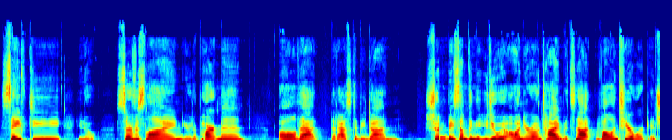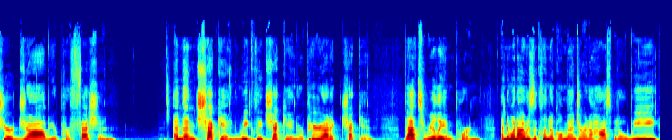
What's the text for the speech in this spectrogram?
safety, you know, service line, your department, all that that has to be done. Shouldn't be something that you do on your own time. It's not volunteer work, it's your job, your profession. And then check in, weekly check in or periodic check in. That's really important. And when I was a clinical mentor in a hospital, we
